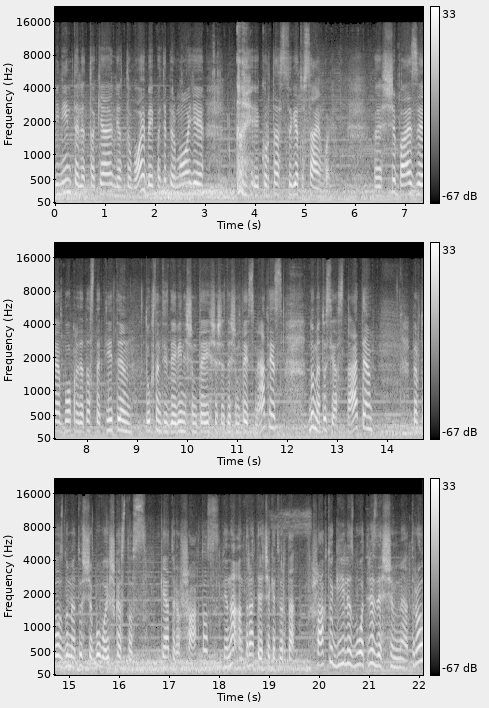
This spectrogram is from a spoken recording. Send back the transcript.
Vienintelė tokia Lietuvoje, bei pati pirmoji įkurta Sovietų sąjungoje. Ši bazė buvo pradėta statyti 1960 metais. Du metus ją statė. Per tuos du metus čia buvo iškastos keturios šaktos. Viena, antra, trečia, ketvirta. Šaktų gylis buvo 30 metrų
